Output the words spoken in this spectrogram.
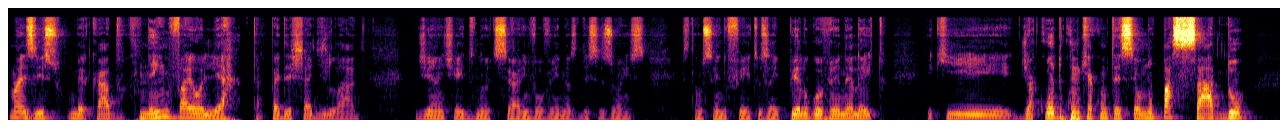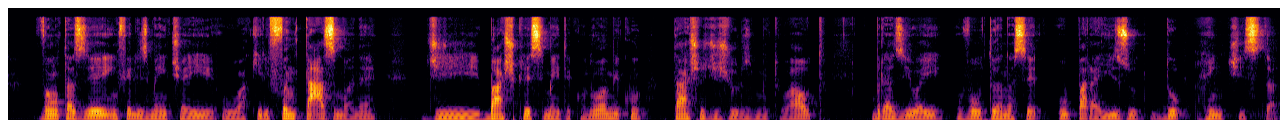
mas isso o mercado nem vai olhar, tá? vai deixar de lado diante aí do noticiário envolvendo as decisões que estão sendo feitas aí pelo governo eleito e que, de acordo com o que aconteceu no passado, vão trazer, infelizmente, aí o, aquele fantasma né, de baixo crescimento econômico, taxa de juros muito alta, o Brasil aí voltando a ser o paraíso do rentista.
